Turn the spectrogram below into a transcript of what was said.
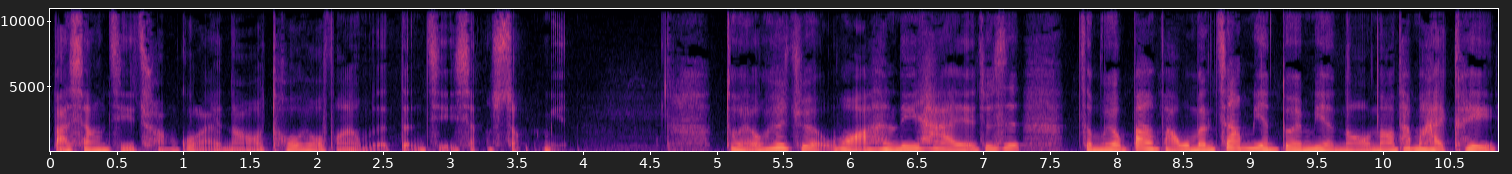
把相机传过来，然后偷偷放在我们的登机箱上面。对我就觉得哇，很厉害耶！就是怎么有办法，我们这样面对面哦，然后他们还可以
